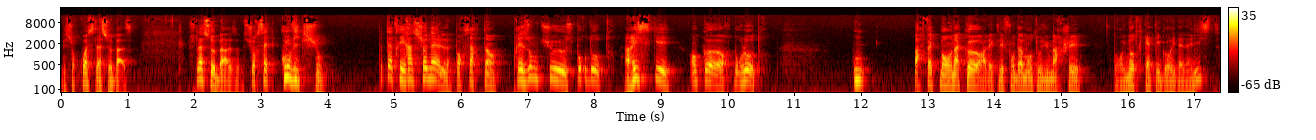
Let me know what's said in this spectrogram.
mais sur quoi cela se base? Cela se base sur cette conviction, peut-être irrationnelle pour certains, présomptueuse pour d'autres, risquée encore pour l'autre, ou parfaitement en accord avec les fondamentaux du marché pour une autre catégorie d'analystes,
